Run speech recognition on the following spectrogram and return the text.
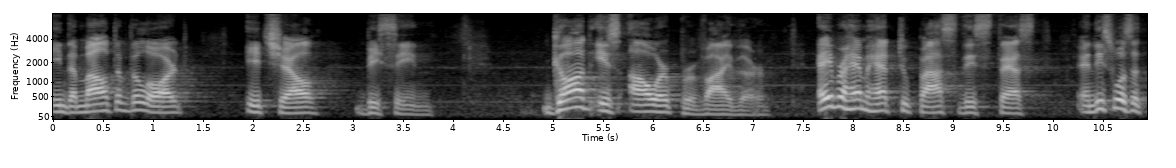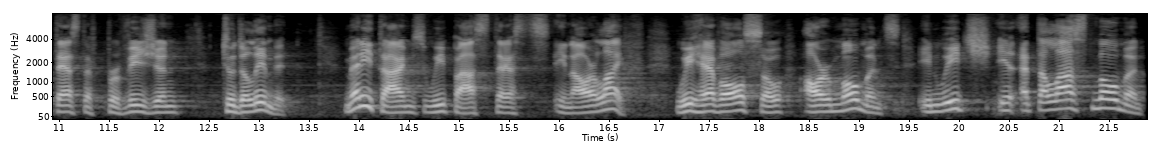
In the mount of the Lord it shall be seen. God is our provider. Abraham had to pass this test, and this was a test of provision to the limit. Many times we pass tests in our life. We have also our moments in which, at the last moment,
